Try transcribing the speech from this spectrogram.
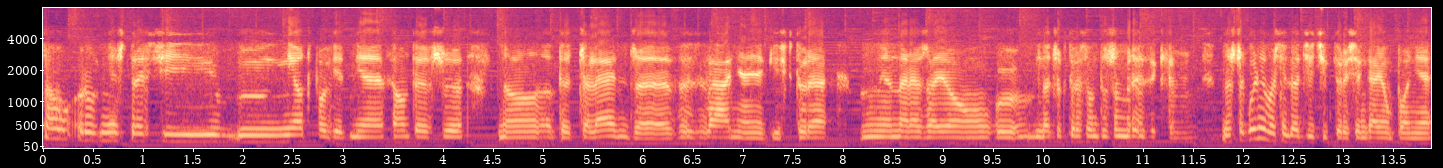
są również treści mm, nieodpowiednie, są też no, te challenge, wyzwania jakieś, które mm, narażają, znaczy które są dużym ryzykiem. No szczególnie właśnie dla dzieci, które sięgają po nie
